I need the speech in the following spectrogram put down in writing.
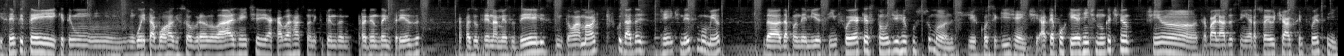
E sempre tem que tem um, um Goitaborg sobrando lá, a gente acaba arrastando aqui para dentro da empresa para fazer o treinamento deles. Então a maior dificuldade da gente nesse momento da, da pandemia assim foi a questão de recursos humanos, de conseguir gente. Até porque a gente nunca tinha, tinha trabalhado assim, era só eu e o Thiago, sempre foi assim.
